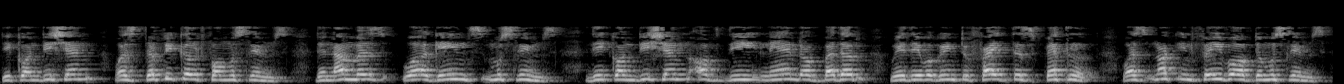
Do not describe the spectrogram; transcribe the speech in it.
The condition was difficult for Muslims. The numbers were against Muslims. The condition of the land of Badr where they were going to fight this battle was not in favor of the Muslims.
